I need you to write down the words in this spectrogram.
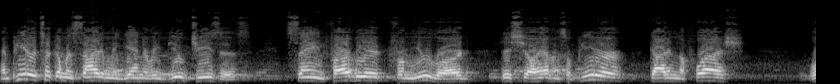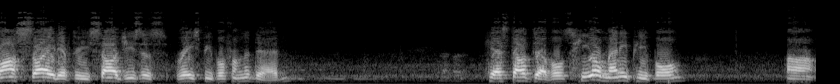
And Peter took him aside and began to rebuke Jesus, saying, Far be it from you, Lord, this shall happen. So Peter got in the flesh, lost sight after he saw Jesus raise people from the dead, cast out devils, heal many people, uh,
